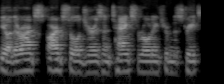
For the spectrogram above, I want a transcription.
you know there aren't armed soldiers and tanks rolling through the streets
